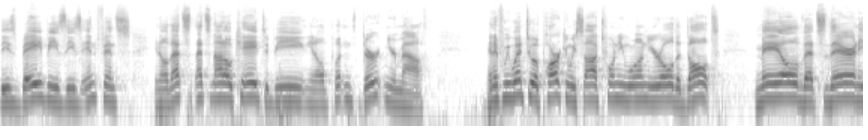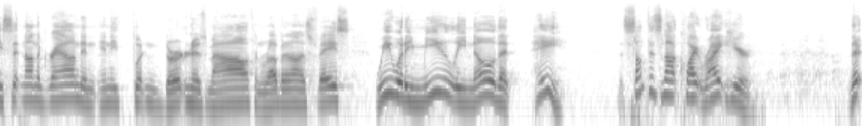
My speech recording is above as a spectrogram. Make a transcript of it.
these babies, these infants, you know, that's, that's not okay to be, you know, putting dirt in your mouth. And if we went to a park and we saw a 21 year old adult male that's there and he's sitting on the ground and, and he's putting dirt in his mouth and rubbing it on his face, we would immediately know that, hey, something's not quite right here. They're,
